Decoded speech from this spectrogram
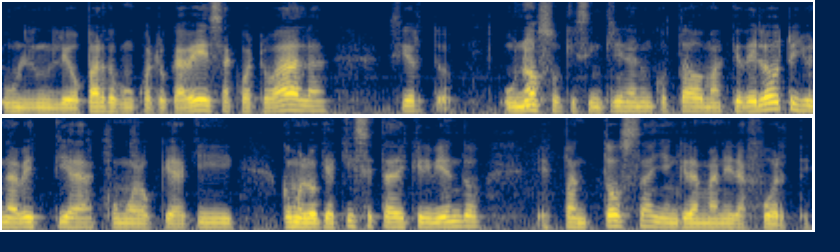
un leopardo con cuatro cabezas, cuatro alas, ¿cierto? Un oso que se inclina en un costado más que del otro y una bestia como lo que aquí, como lo que aquí se está describiendo, espantosa y en gran manera fuerte.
